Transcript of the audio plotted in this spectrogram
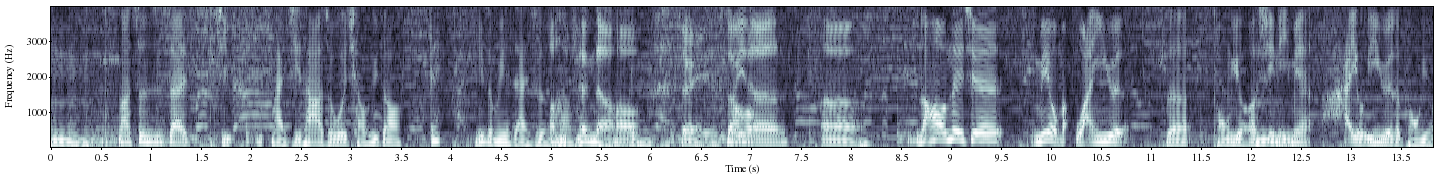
嗯，那甚至在吉买吉他的时候会巧遇到，哎、欸，你怎么也在这？哦，真的哦，对，对，所以呢，嗯，然后那些没有玩音乐的朋友，而心里面还有音乐的朋友，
